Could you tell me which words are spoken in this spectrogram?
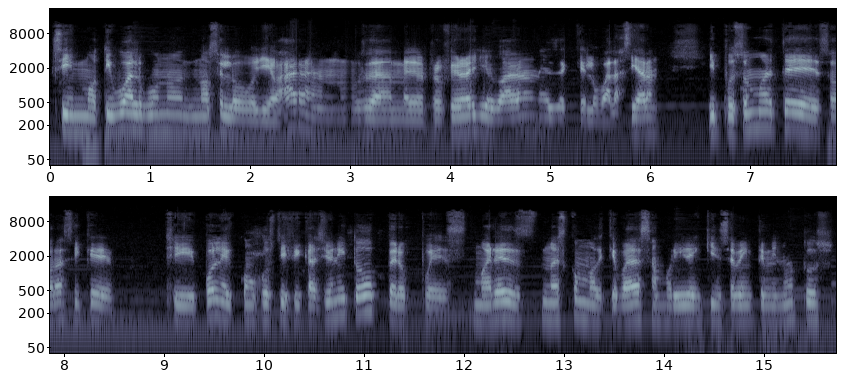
sin motivo alguno no se lo llevaran, o sea, me refiero a llevaran es de que lo balacearan y pues son muertes ahora sí que sí pone con justificación y todo, pero pues mueres no es como de que vayas a morir en 15, 20 minutos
